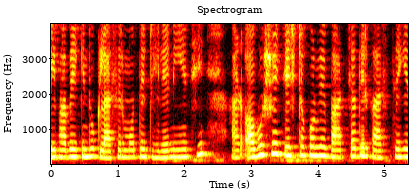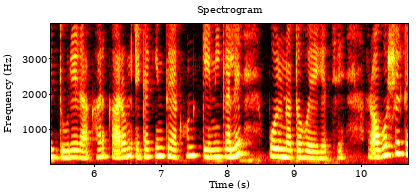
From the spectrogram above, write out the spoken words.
এইভাবে কিন্তু গ্লাসের মধ্যে ঢেলে নিয়েছি। আর অবশ্যই চেষ্টা করবে বাচ্চাদের কাছ থেকে দূরে রাখার, কারণ এটা কিন্তু এখন কেমিক্যালে পরিণত হয়ে গেছে। আর অবশ্যই একটা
